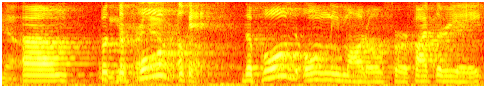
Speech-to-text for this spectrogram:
No. Um, but the here for an polls. Okay, the polls only model for 538.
